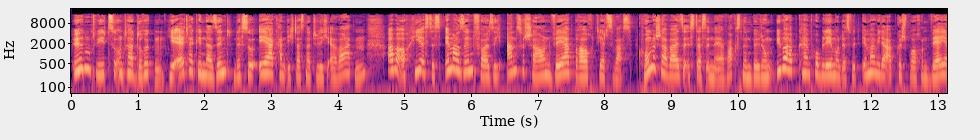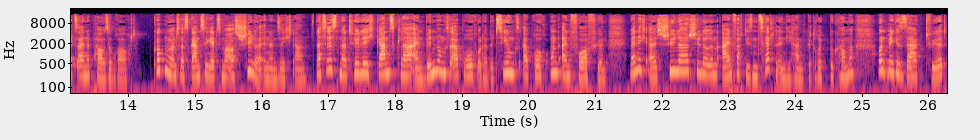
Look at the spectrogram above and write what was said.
irgendwie zu unterdrücken. Je älter Kinder sind, desto eher kann ich das natürlich erwarten, aber auch hier ist es immer sinnvoll, sich anzuschauen, wer braucht jetzt was. Komischerweise ist das in der Erwachsenenbildung überhaupt kein Problem und es wird immer wieder abgesprochen, wer jetzt eine Pause braucht. Gucken wir uns das Ganze jetzt mal aus Schülerinnensicht an. Das ist natürlich ganz klar ein Bindungsabbruch oder Beziehungsabbruch und ein Vorführen. Wenn ich als Schüler, Schülerin einfach diesen Zettel in die Hand gedrückt bekomme und mir gesagt wird,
